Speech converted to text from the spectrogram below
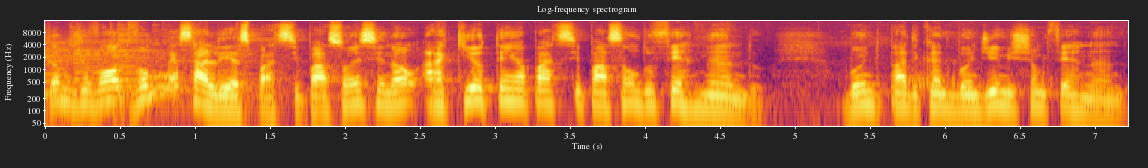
Estamos de volta. Vamos começar a ler as participações, senão aqui eu tenho a participação do Fernando. Bom, Padre Cândido, bom dia, me chamo Fernando.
